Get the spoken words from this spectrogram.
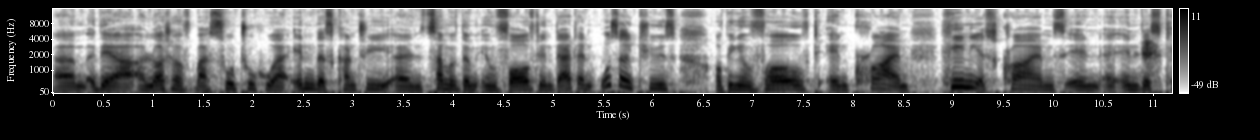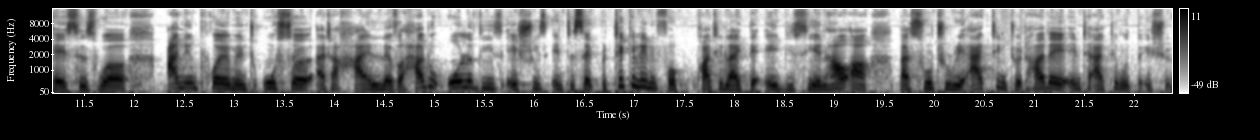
um, there are a lot of Basotho who are in this country and some of them involved in that and also accused of being involved in crime, heinous crimes in, in this case as well unemployment also at a high level. How do all of these issues intersect, particularly for a party like the ABC, and how are Basotho reacting to it? How are they interacting with the issue?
